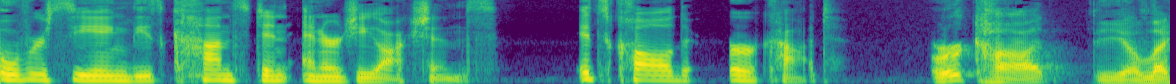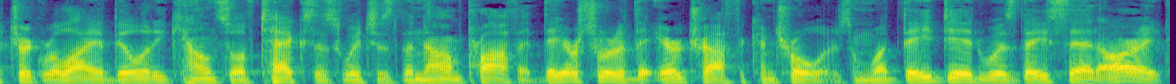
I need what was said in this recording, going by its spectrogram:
overseeing these constant energy auctions. It's called ERCOT. ERCOT, the Electric Reliability Council of Texas, which is the nonprofit, they are sort of the air traffic controllers. And what they did was they said, all right,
